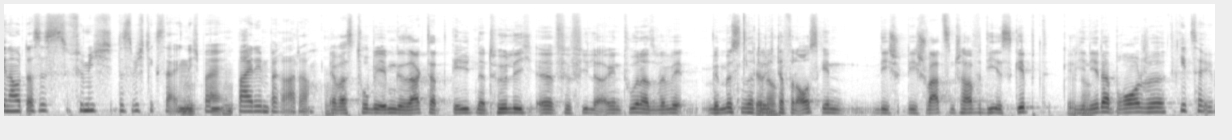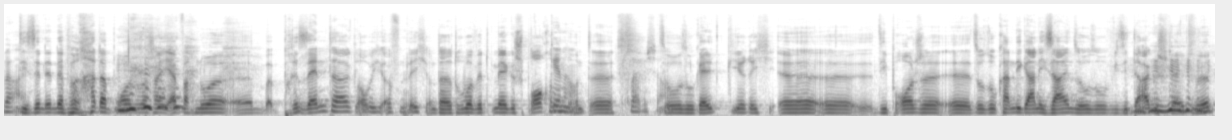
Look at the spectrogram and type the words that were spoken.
genau das ist für mich das Wichtigste eigentlich bei, mhm. bei dem Berater. Ja, was Tobi eben gesagt hat, gilt natürlich äh, für viele Agenturen. Also wenn wir, wir müssen natürlich genau. davon ausgehen, die, die schwarzen Schafe, die es gibt, genau. wie in jeder Branche, gibt's ja überall. die sind in der Beraterbranche wahrscheinlich einfach nur äh, präsenter, glaube ich, öffentlich und darüber wird mehr gesprochen genau. und äh, so, so geldgierig äh, äh, die Branche, äh, so, so kann die gar nicht sein, so, so wie sie dargestellt wird.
